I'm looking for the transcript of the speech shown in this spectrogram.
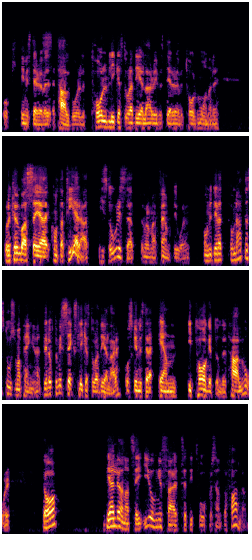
och investera över ett halvår eller tolv lika stora delar och investera över tolv månader. Och då kan vi bara säga, konstatera att historiskt sett över de här 50 åren, om du, delat, om du haft en stor summa pengar, dela upp dem i sex lika stora delar och ska investera en i taget under ett halvår. Ja, det har lönat sig i ungefär 32 procent av fallen.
